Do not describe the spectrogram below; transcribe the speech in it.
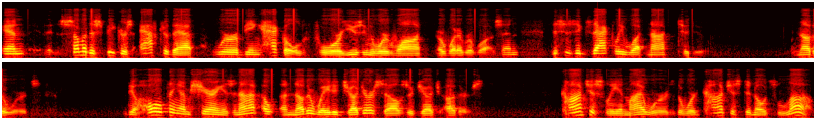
and some of the speakers after that were being heckled for using the word want or whatever it was. And this is exactly what not to do. In other words, the whole thing I'm sharing is not a, another way to judge ourselves or judge others. Consciously, in my words, the word conscious denotes love.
